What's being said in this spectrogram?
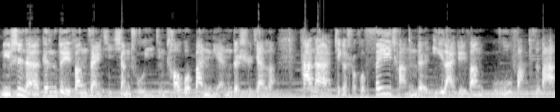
女士呢跟对方在一起相处已经超过半年的时间了，她呢这个时候非常的依赖对方，无法自拔。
